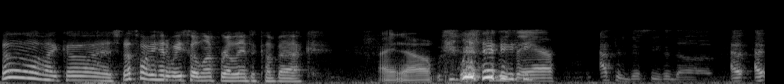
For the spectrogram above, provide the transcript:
Oh my gosh, that's why we had to wait so long for Atlanta to come back. I know. Which, to be fair, after this season, uh, I, I,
